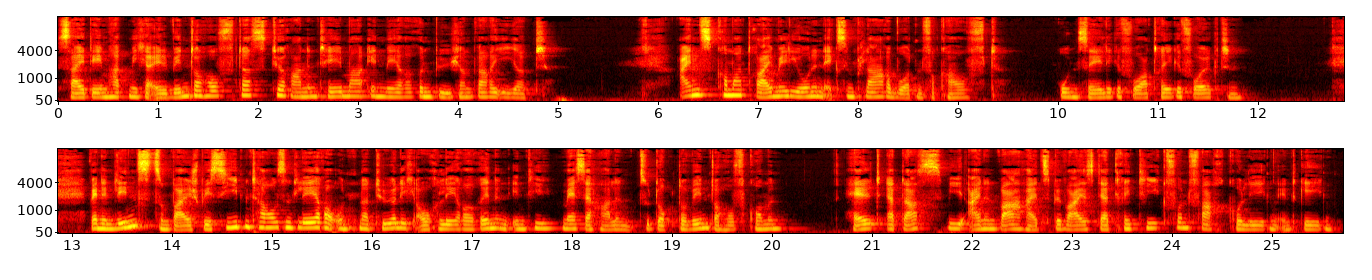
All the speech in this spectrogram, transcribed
Seitdem hat Michael Winterhoff das Tyrannenthema in mehreren Büchern variiert. 1,3 Millionen Exemplare wurden verkauft. Unzählige Vorträge folgten. Wenn in Linz zum Beispiel 7000 Lehrer und natürlich auch Lehrerinnen in die Messehallen zu Dr. Winterhoff kommen, hält er das wie einen Wahrheitsbeweis der Kritik von Fachkollegen entgegen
